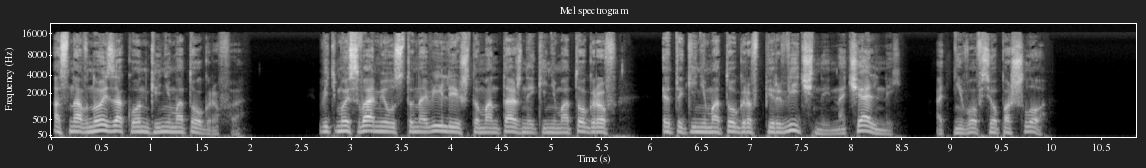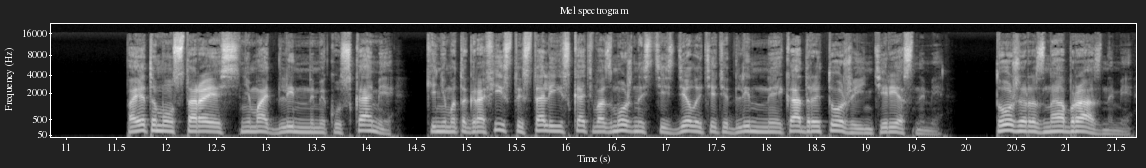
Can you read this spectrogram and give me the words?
основной закон кинематографа. Ведь мы с вами установили, что монтажный кинематограф — это кинематограф первичный, начальный. От него все пошло. Поэтому, стараясь снимать длинными кусками, кинематографисты стали искать возможности сделать эти длинные кадры тоже интересными, тоже разнообразными,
